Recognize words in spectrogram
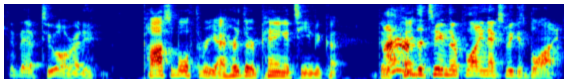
I think they have two already. Possible three. I heard they're paying a team to. Co- they're I heard pay- the team they're playing next week is blind.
